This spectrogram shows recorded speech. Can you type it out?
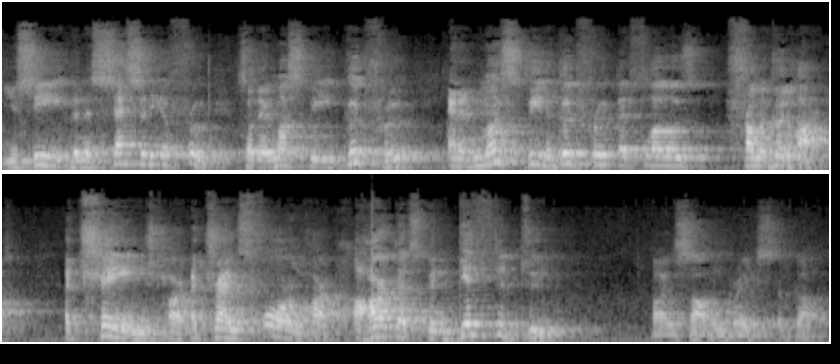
you see the necessity of fruit. So there must be good fruit, and it must be the good fruit that flows from a good heart a changed heart, a transformed heart, a heart that's been gifted to you by the sovereign grace of God.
